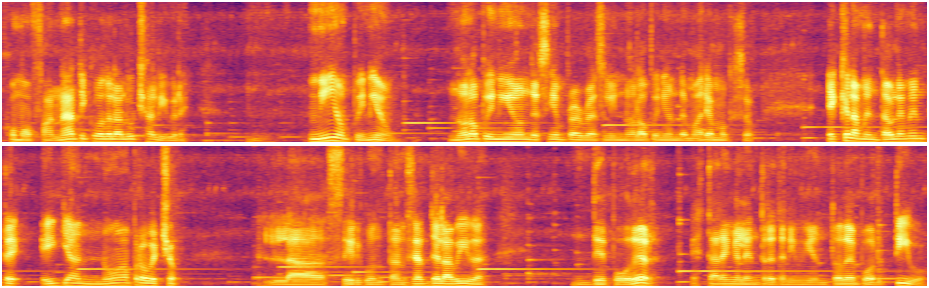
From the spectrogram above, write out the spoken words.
como fanático de la lucha libre, mi opinión, no la opinión de siempre wrestling, no la opinión de Maria Moxo, es que lamentablemente ella no aprovechó las circunstancias de la vida de poder estar en el entretenimiento deportivo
